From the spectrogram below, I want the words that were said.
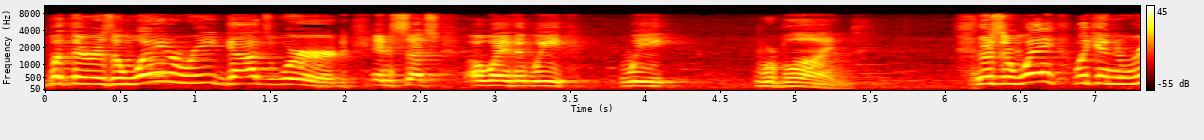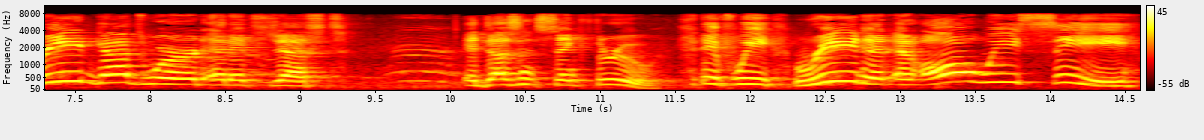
But there is a way to read God's Word in such a way that we, we, we're blind. There's a way we can read God's Word and it's just it doesn't sink through. If we read it and all we see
